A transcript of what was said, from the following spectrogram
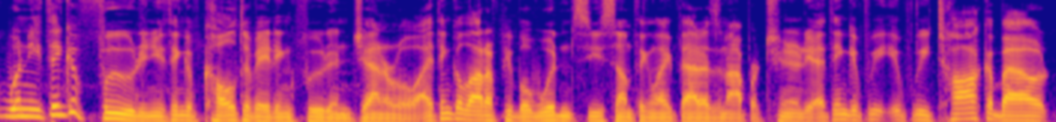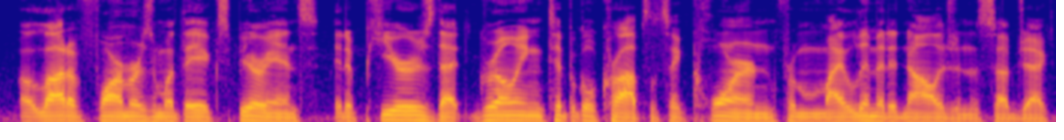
when you think of food and you think of cultivating food in general, I think a lot of people wouldn't see something like that as an opportunity. I think if we if we talk about a lot of farmers and what they experience, it appears that growing typical crops, let's say corn, from my limited knowledge in the subject,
